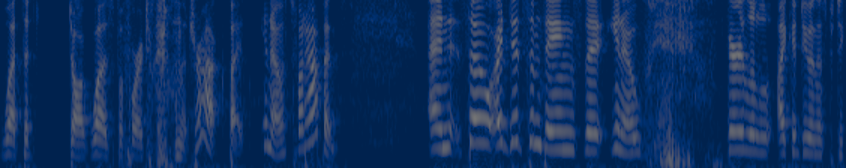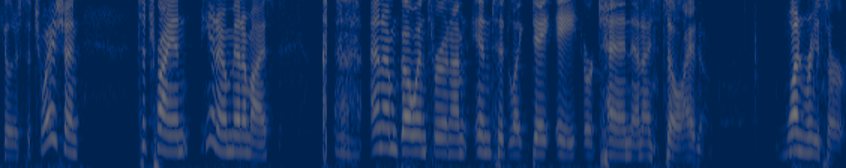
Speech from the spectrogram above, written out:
what the dog was before I took it on the truck. But, you know, it's what happens. And so I did some things that, you know, very little I could do in this particular situation to try and, you know, minimize. and I'm going through and I'm into like day eight or 10, and I still, I know, one reserve.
